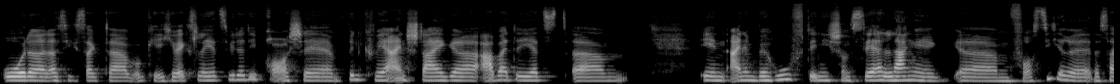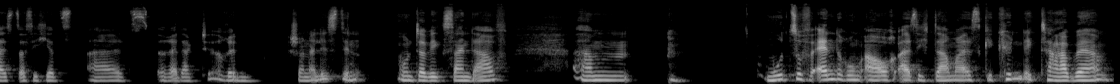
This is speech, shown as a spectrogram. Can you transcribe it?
oder dass ich gesagt habe, okay, ich wechsle jetzt wieder die Branche, bin Quereinsteiger, arbeite jetzt ähm, in einem Beruf, den ich schon sehr lange ähm, forciere. Das heißt, dass ich jetzt als Redakteurin, Journalistin unterwegs sein darf. Ähm, Mut zur Veränderung auch, als ich damals gekündigt habe,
